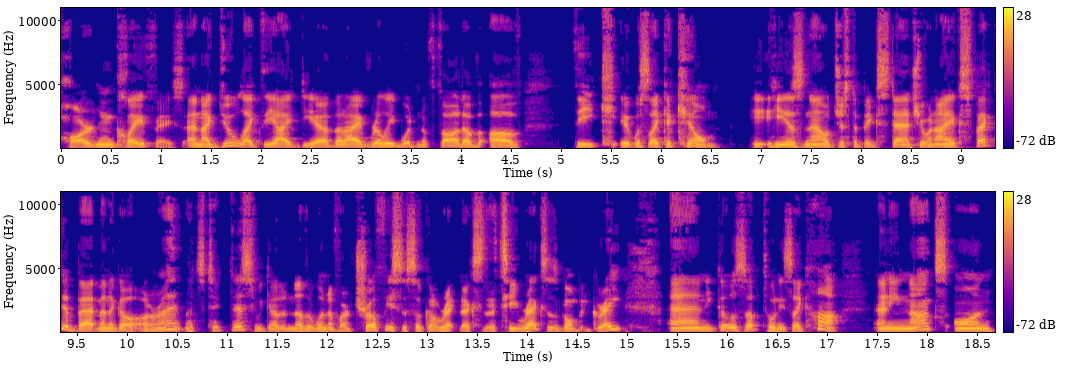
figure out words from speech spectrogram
hardened Clayface. And I do like the idea that I really wouldn't have thought of of the it was like a kiln. He, he is now just a big statue. And I expected Batman to go, all right, let's take this. We got another one of our trophies. This will go right next to the T Rex. It's going to be great. And he goes up to it and he's like, huh. And he knocks on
